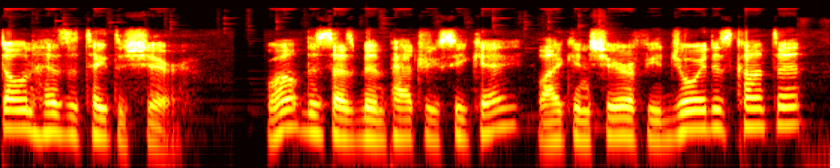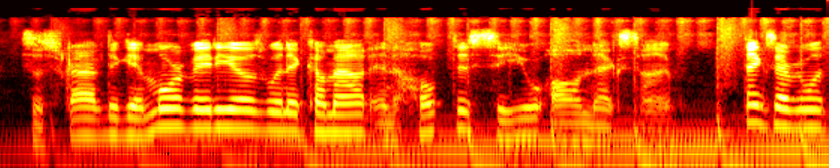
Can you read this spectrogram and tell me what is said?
don't hesitate to share. Well, this has been Patrick CK. Like and share if you enjoyed this content. Subscribe to get more videos when they come out and hope to see you all next time. Thanks everyone.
